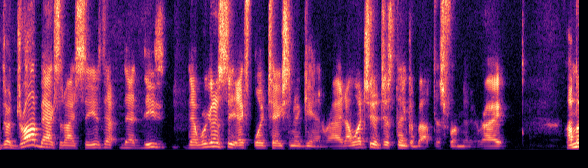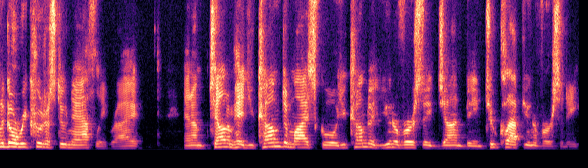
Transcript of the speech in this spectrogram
the drawbacks that I see is that that these that we're going to see exploitation again, right? I want you to just think about this for a minute, right? I'm going to go recruit a student athlete, right? And I'm telling them, hey, you come to my school, you come to University John Beam, Two Clap University,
